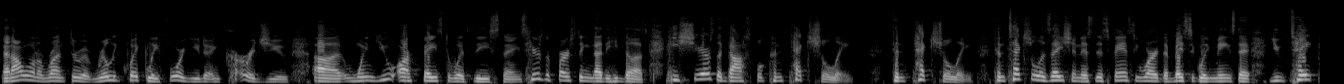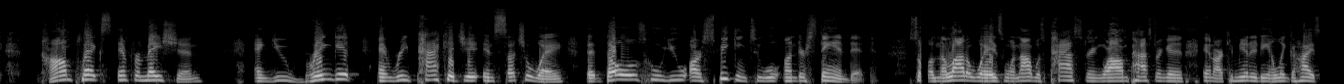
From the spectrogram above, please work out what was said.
that I want to run through it really quickly for you to encourage you uh, when you are faced with these things. Here's the first thing that he does he shares the gospel contextually. Contextually. Contextualization is this fancy word that basically means that you take complex information and you bring it and repackage it in such a way that those who you are speaking to will understand it. So, in a lot of ways, when I was pastoring, while I'm pastoring in, in our community in Lincoln Heights,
